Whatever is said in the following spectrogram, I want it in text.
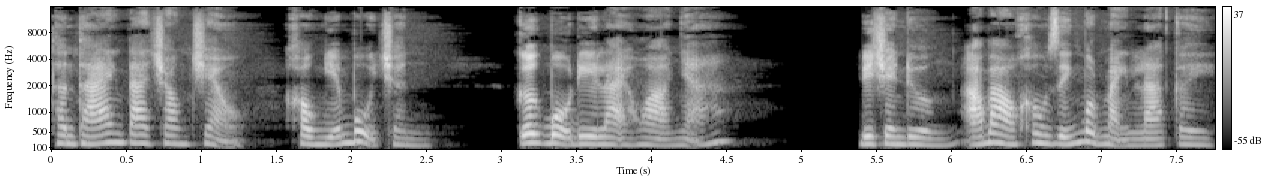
Thần thái anh ta trong trẻo, Không nhiễm bụi trần, Cước bộ đi lại hòa nhã. Đi trên đường, áo bào không dính một mảnh lá cây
